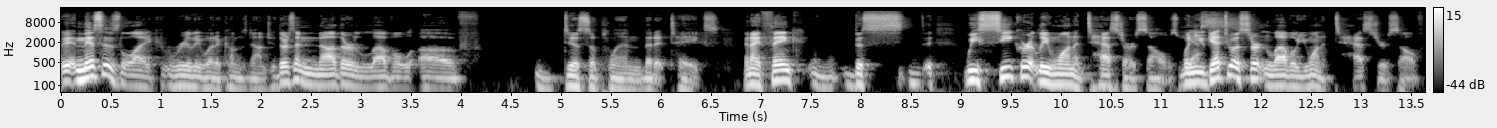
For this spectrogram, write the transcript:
and this is like really what it comes down to. There's another level of discipline that it takes. And i think this we secretly want to test ourselves. When you get to a certain level you want to test yourself.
